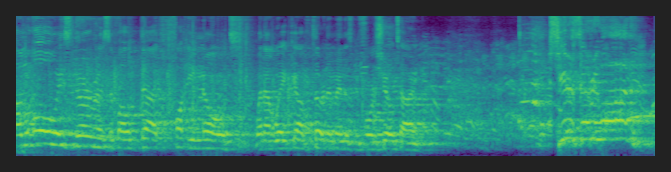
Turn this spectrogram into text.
I'm always nervous about that fucking note when I wake up 30 minutes before showtime. Cheers, everyone!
